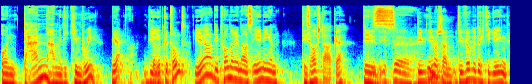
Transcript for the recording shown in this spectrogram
Und dann haben wir die Kim Bui. Ja, Die- da wird geturnt. Ja, die Turnerin aus Eningen. Die ist auch stark, gell? Die ist äh, Die, immer die, schon. Die wirbelt durch die Gegend.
